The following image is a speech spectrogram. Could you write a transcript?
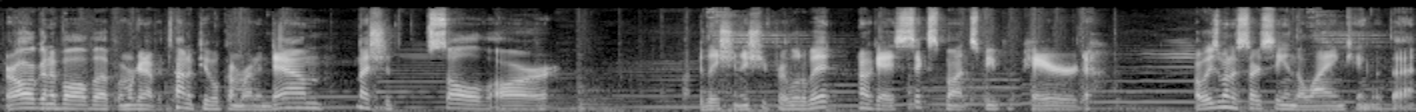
They're all going to evolve up, and we're going to have a ton of people come running down. That should solve our population issue for a little bit. Okay, six months. Be prepared. I always want to start seeing the Lion King with that.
